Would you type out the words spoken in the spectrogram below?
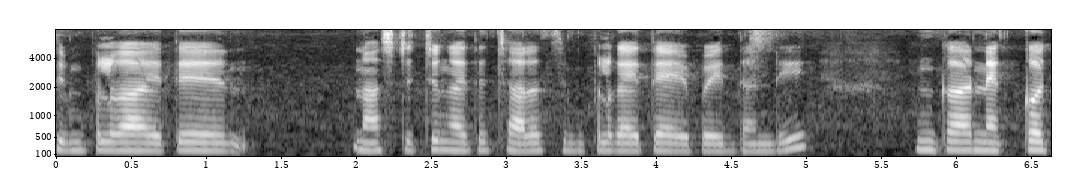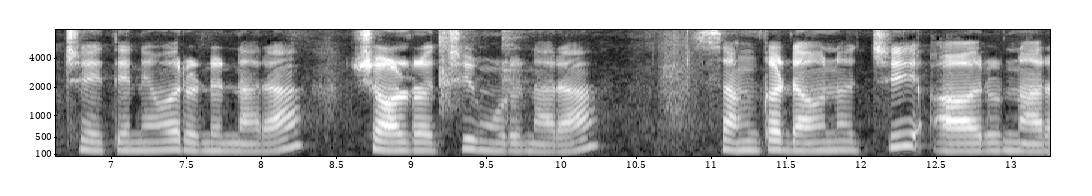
సింపుల్గా అయితే నా స్టిచ్చింగ్ అయితే చాలా సింపుల్గా అయితే అయిపోయిద్దండి. ఇంకా నెక్ వచ్చి అయితేనేమో రెండున్నర. షోల్డర్ వచ్చి మూడున్నర. సంక డౌన్ వచ్చి ఆరున్నర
